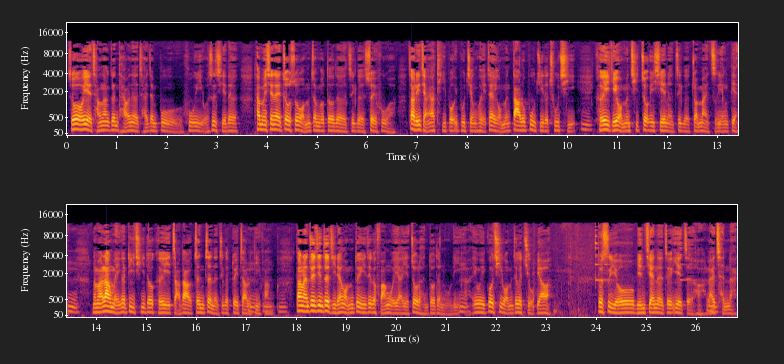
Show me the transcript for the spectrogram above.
所以我也常常跟台湾的财政部呼吁，我是觉得他们现在就说我们这么多的这个税负啊，照理讲要提拨一部经费，在我们大陆布局的初期，嗯。可以给我们去做一些呢这个专卖直营店，嗯。那么让每个地区都可以找到真正的这个对照的地方。嗯当然，最近这几年我们对于这个防伪啊也做了很多的努力啊，因为过去我们这个酒标啊。都是由民间的这个业者哈来承揽。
